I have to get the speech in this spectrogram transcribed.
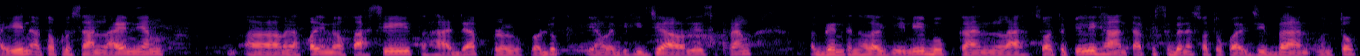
lain atau perusahaan lain yang uh, melakukan inovasi terhadap produk-produk yang lebih hijau. Jadi sekarang green technology ini bukanlah suatu pilihan, tapi sebenarnya suatu kewajiban untuk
